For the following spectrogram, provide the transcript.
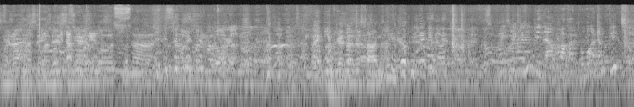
Sira na si Vanessa ngayon. Tapos, ah, isang Ang ganda na sana. Hindi na ako makakuha ng picture.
